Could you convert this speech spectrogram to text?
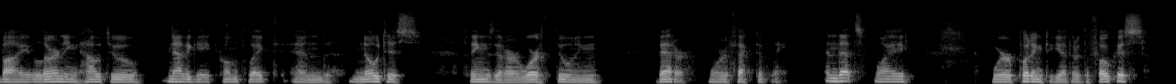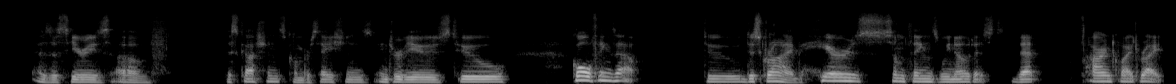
by learning how to navigate conflict and notice things that are worth doing better, more effectively. And that's why we're putting together the focus as a series of discussions, conversations, interviews to call things out, to describe here's some things we noticed that aren't quite right.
